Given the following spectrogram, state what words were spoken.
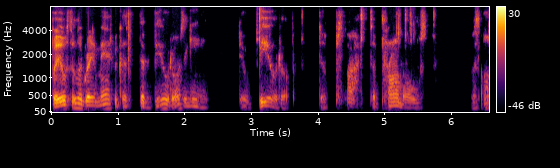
but it was still a great match because the build once again, the build up, the plot, the promos, was on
